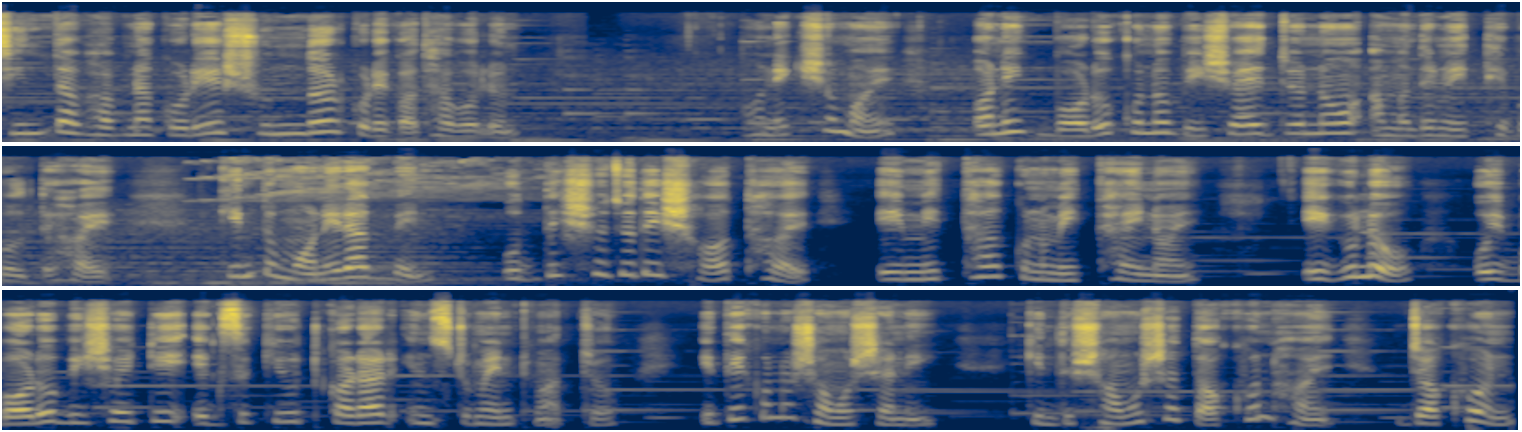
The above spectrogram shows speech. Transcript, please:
চিন্তা ভাবনা করে সুন্দর করে কথা বলুন। অনেক সময় অনেক বড় কোনো বিষয়ের জন্য আমাদের মিথ্যে বলতে হয়। কিন্তু মনে রাখবেন, উদ্দেশ্য যদি সৎ হয়, এই মিথ্যা কোনো মিথ্যাই নয়। এগুলো ওই বড় বিষয়টি এক্সিকিউট করার ইনস্ট্রুমেন্ট মাত্র। এতে কোনো সমস্যা নেই। কিন্তু সমস্যা তখন হয় যখন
